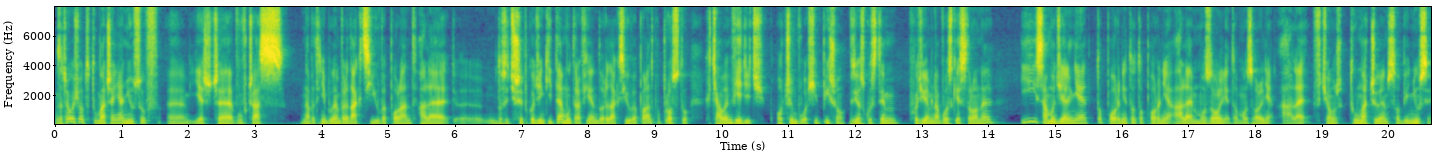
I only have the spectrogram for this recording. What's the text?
Zaczęło się od tłumaczenia newsów. E, jeszcze wówczas nawet nie byłem w redakcji Juve Poland, ale e, dosyć szybko dzięki temu trafiłem do redakcji Juve Poland. Po prostu chciałem wiedzieć, o czym Włosi piszą. W związku z tym wchodziłem na włoskie strony i samodzielnie, topornie to topornie, ale mozolnie to mozolnie, ale wciąż tłumaczyłem sobie newsy.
